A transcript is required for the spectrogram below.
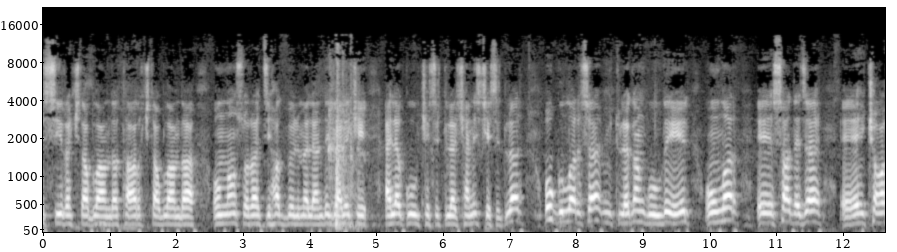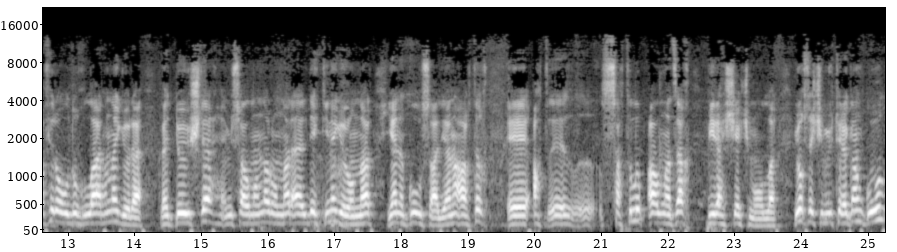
sirə kitablarında, tarix kitablarında, ondan sonra cihad bölmələrində gəlir ki, ələ qul keçirdilər, kəniz keçirdilər. O qullar isə mütləqən qul deyil. Onlar e, sadəcə e, kafir olduqlarına görə və döyüşdə e, müsəlmanlar onlar əldə etdiyinə görə onlar, yəni qul sal, yəni artıq e, at, e, satılıb alınacaq bir əşyə kimi olurlar. Yoxsa ki, mütləqən qul,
